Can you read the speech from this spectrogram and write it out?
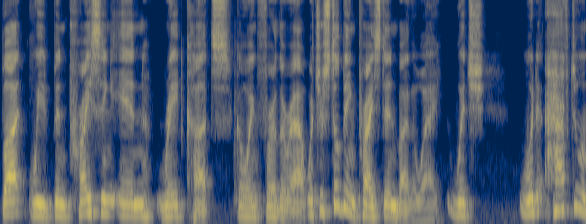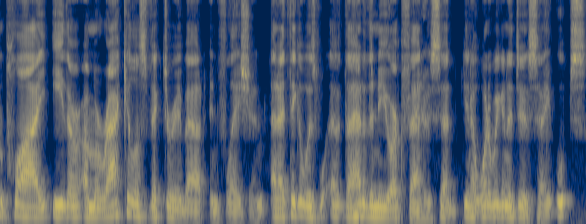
But we've been pricing in rate cuts going further out, which are still being priced in, by the way, which would have to imply either a miraculous victory about inflation. And I think it was uh, the head of the New York Fed who said, you know, what are we going to do? Say, oops,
